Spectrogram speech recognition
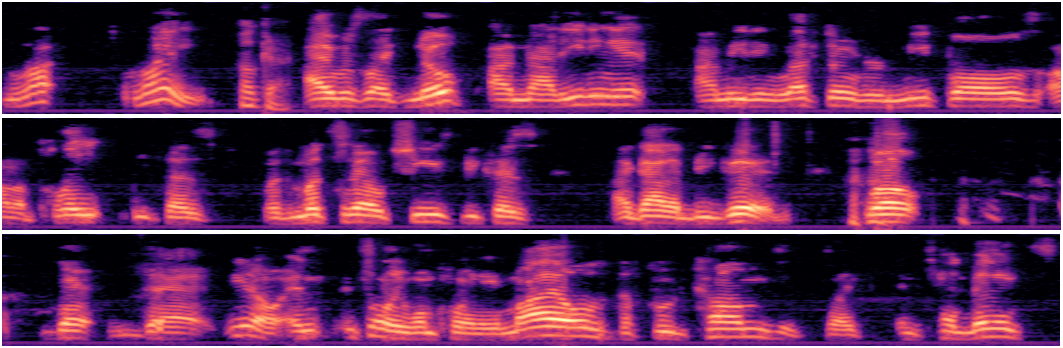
right, right. Okay. I was like, nope, I'm not eating it. I'm eating leftover meatballs on a plate because with mozzarella cheese because I gotta be good. Well, that that you know, and it's only 1.8 miles. The food comes. It's like in 10 minutes.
